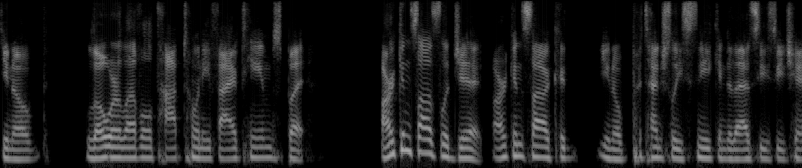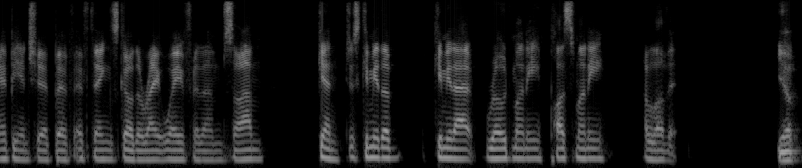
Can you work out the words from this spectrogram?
you know, lower level top 25 teams, but Arkansas is legit. Arkansas could, you know, potentially sneak into the SEC championship if if things go the right way for them. So I'm again, just give me the give me that road money plus money. I love it. Yep.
